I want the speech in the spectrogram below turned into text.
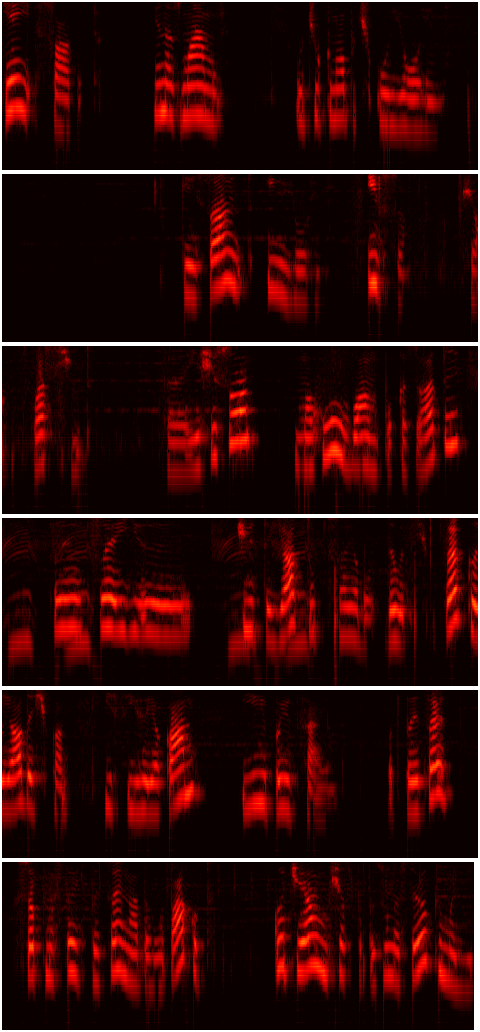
Кей Савит. І нажимаємо оцю кнопочку Йогін. Кей Савит і Йогін. І все. Все, у вас щит. Е, якщо що, можу вам показати е, цей е, чит, як тут все робить. Дивіться, це клеядочка із ігрокам і прицелем. От прицель, щоб настроїти прицель, треба вот так от. Короче, я вам зараз покажу настройки мої,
